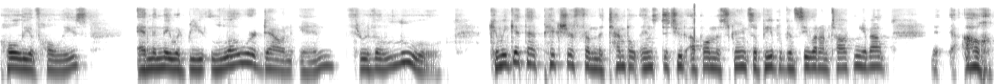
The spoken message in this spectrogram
holy of holies and then they would be lowered down in through the lul can we get that picture from the Temple Institute up on the screen so people can see what I'm talking about? Oh,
